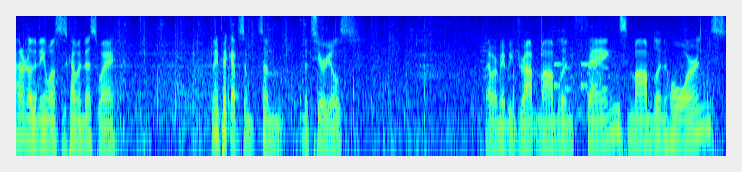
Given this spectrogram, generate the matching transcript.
I don't know that anyone else is coming this way. Let me pick up some some materials. That were maybe drop moblin fangs, moblin horns.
